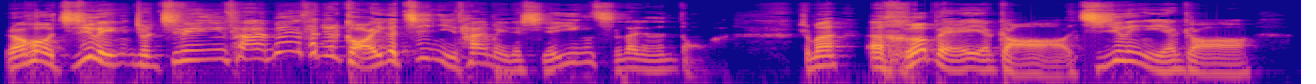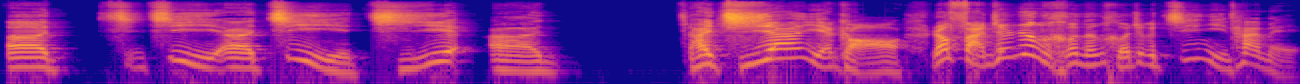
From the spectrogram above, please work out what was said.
然后吉林就是吉林你太美，他就搞一个吉你太美的谐音词，大家能懂吗？什么呃，河北也搞，吉林也搞，呃，吉吉呃吉吉呃。还吉安也搞，然后反正任何能和这个鸡你太美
